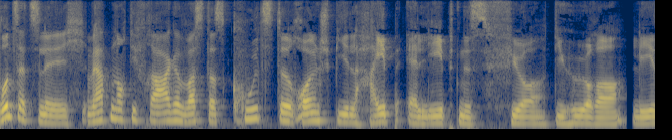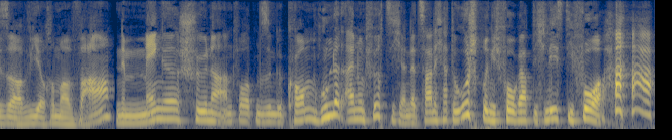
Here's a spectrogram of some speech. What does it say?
Grundsätzlich, wir hatten noch die Frage, was das coolste Rollenspiel-Hype-Erlebnis für die Hörer, Leser, wie auch immer war. Eine Menge schöne Antworten sind gekommen. 141 an der Zahl. Ich hatte ursprünglich vorgehabt, ich lese die vor. Haha,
